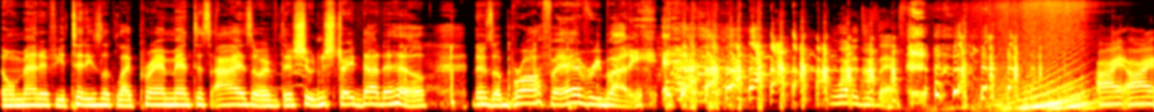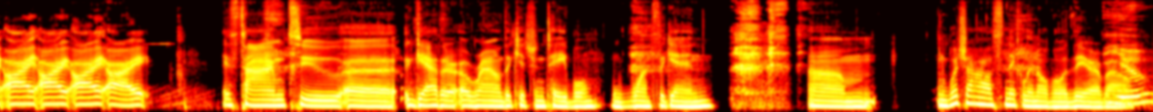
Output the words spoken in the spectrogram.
Don't matter if your titties look like praying mantis eyes or if they're shooting straight down to hell. There's a bra for everybody. What a disaster. right, all right, all right, all right, all right, all right. It's time to uh, gather around the kitchen table once again. Um, what y'all snickling over there about? You.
